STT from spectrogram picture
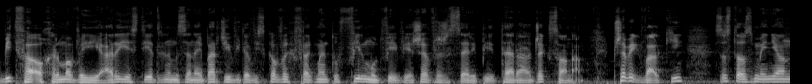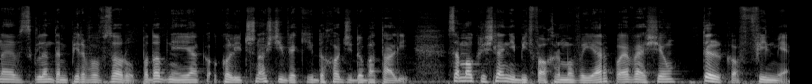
Bitwa o Helmowy Jar jest jednym z najbardziej widowiskowych fragmentów filmu Dwie wieże w reżyserii Petera Jacksona. Przebieg walki został zmieniony względem pierwowzoru, podobnie jak okoliczności, w jakich dochodzi do batalii. Samo określenie Bitwa o Helmowy Jar pojawia się tylko w filmie.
